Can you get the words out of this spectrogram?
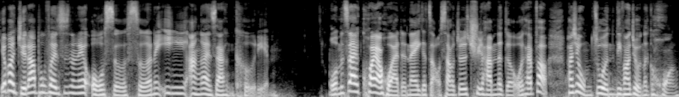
要不然绝大部分是那些乌蛇蛇，那阴阴暗暗，实在很可怜。我们在快要回来的那一个早上，就是去他们那个，我才发发现我们住的那地方就有那个皇，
